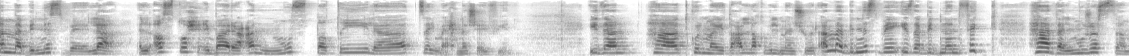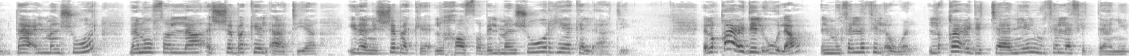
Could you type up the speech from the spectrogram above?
أما بالنسبة للأسطح عبارة عن مستطيلات زي ما إحنا شايفين. إذا هذا كل ما يتعلق بالمنشور. أما بالنسبة إذا بدنا نفك هذا المجسم تاع المنشور لنوصل للشبكة الآتية. إذا الشبكة الخاصة بالمنشور هي كالآتي. القاعدة الأولى المثلث الأول القاعدة الثانية المثلث الثاني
